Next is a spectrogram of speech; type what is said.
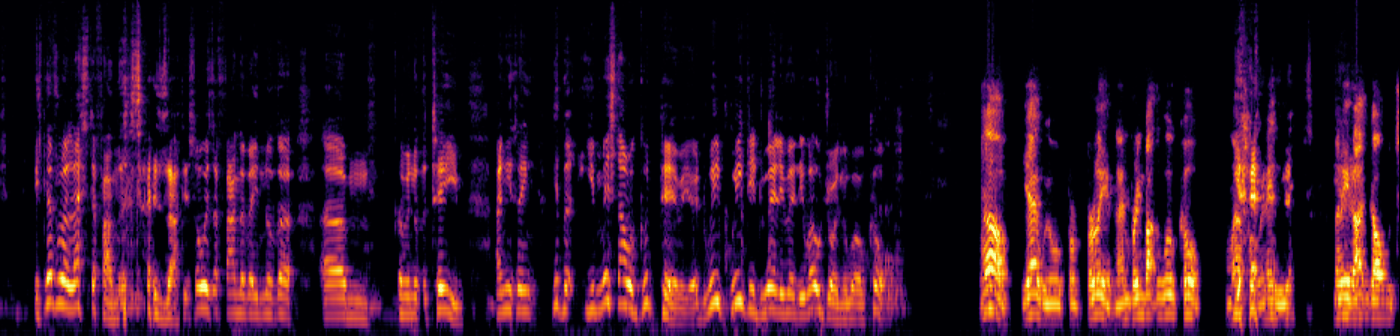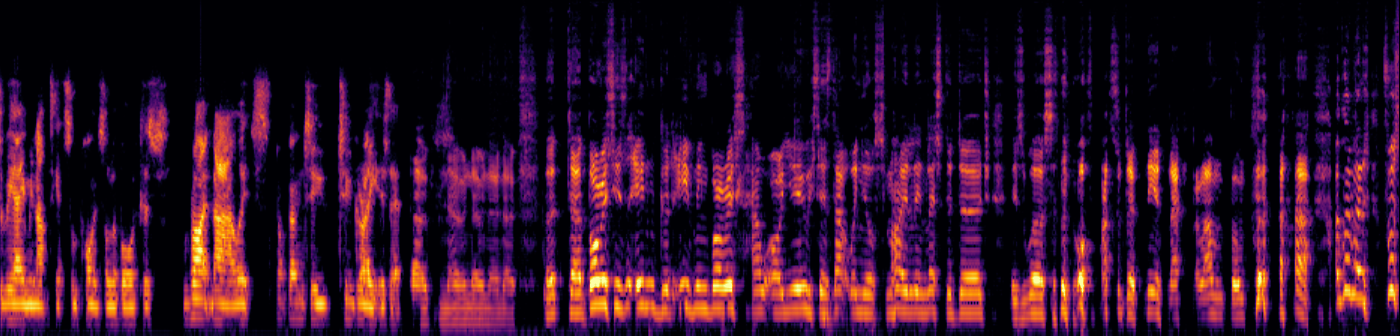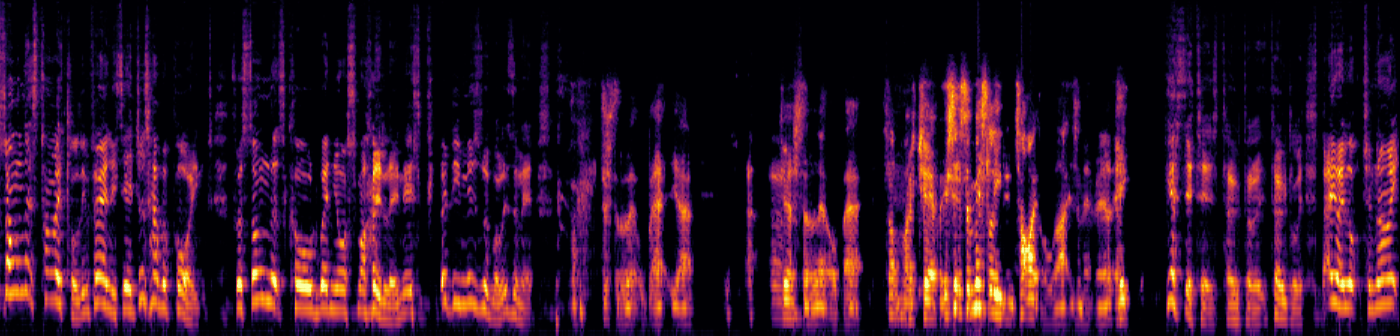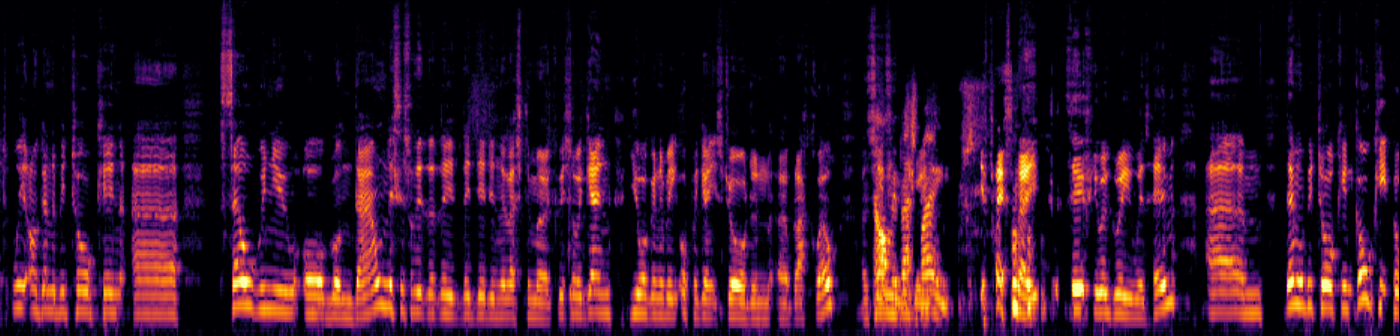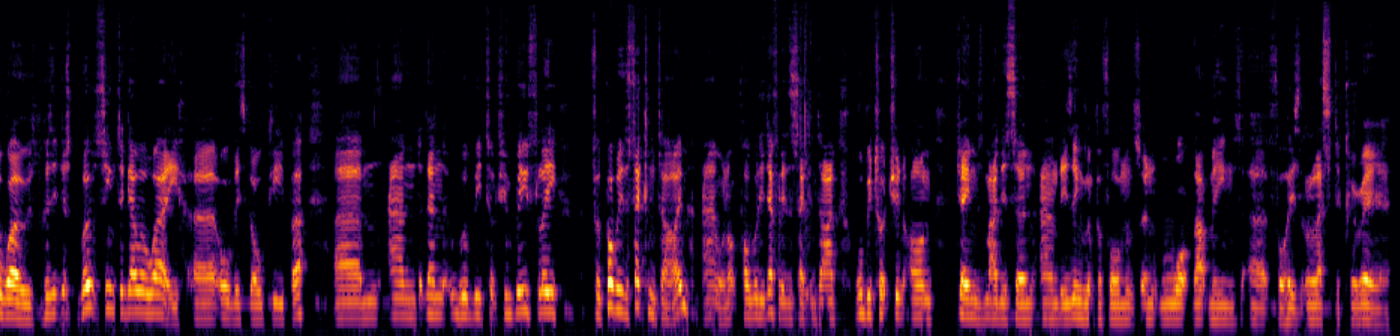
it's never a Leicester fan that says that. It's always a fan of another um, of another team, and you think, yeah, but you missed our good period. We we did really really well during the World Cup. Oh, yeah, we were br- brilliant. Then bring back the World Cup. Well, that's what we need. We need that goal to be aiming at to get some points on the board because right now it's not going too too great, is it? No, no, no, no, no. But uh, Boris is in. Good evening, Boris. How are you? He says that when you're smiling, Leicester Dirge is worse than the North Macedonian national anthem. I'm going to be honest, for a song that's titled, in fairness, it does have a point. For a song that's called When You're Smiling, it's pretty miserable, isn't it? Just a little bit, yeah. Just a little bit. It's not most cheerful. It's, it's a misleading title, that isn't it? Really? Yes, it is totally, totally. But anyway, look, tonight we are going to be talking uh, sell, renew, or run down. This is something that they, they did in the Leicester Mercury. So again, you are going to be up against Jordan uh, Blackwell and see Oh, my best agree- mate. your best mate. see if you agree with him. Um, then we'll be talking goalkeeper woes because it just won't seem to go away. Uh, all this goalkeeper, um, and then we'll be touching briefly for probably the second time. Uh, well, not probably, definitely the second time. We'll be touching on James Maddison and his England performance and what that means uh, for his Leicester career.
